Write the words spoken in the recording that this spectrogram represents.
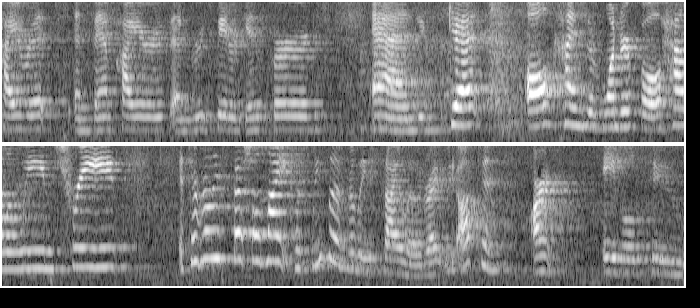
pirates and vampires and Ruth Bader Ginsburgs and get all kinds of wonderful Halloween treats. It's a really special night because we live really siloed, right? We often aren't able to,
